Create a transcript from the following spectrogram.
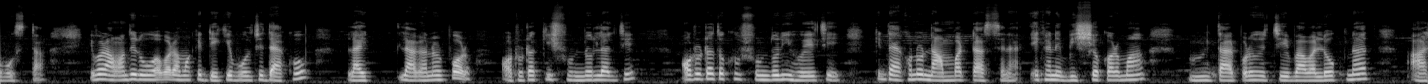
অবস্থা? এবার আমাদের ও আবার আমাকে ডেকে বলছে, দেখো লাইট লাগানোর পর অটোটা কি সুন্দর লাগছে? অটোটা তো খুব সুন্দরই হয়েছে, কিন্তু এখনও নাম্বারটা আসছে না। এখানে বিশ্বকর্মা তারপরে হচ্ছে বাবা লোকনাথ আর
